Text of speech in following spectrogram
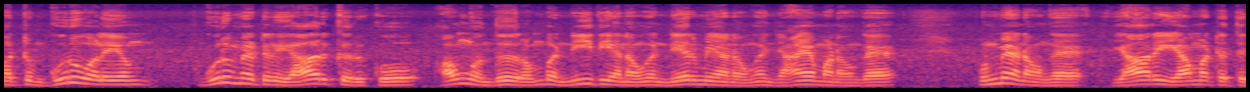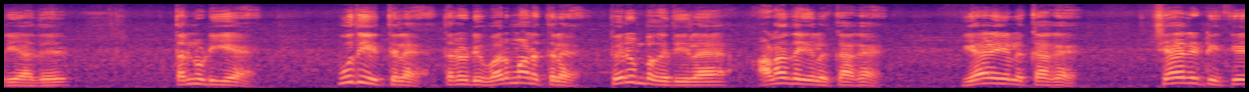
மற்றும் குரு வலயம் குரு மேட்டர் யாருக்கு இருக்கோ அவங்க வந்து ரொம்ப நீதியானவங்க நேர்மையானவங்க நியாயமானவங்க உண்மையானவங்க யாரையும் ஏமாற்ற தெரியாது. தன்னுடைய ஊதியத்தில் தன்னுடைய வருமானத்தில் பெரும்பகுதியில் அனாதைகளுக்காக ஏழைகளுக்காக சேரிட்டிக்கு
